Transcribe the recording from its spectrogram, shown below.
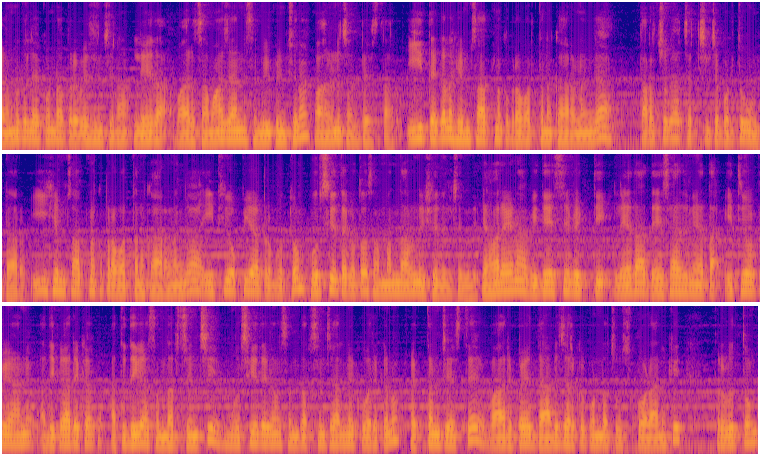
అనుమతి లేకుండా ప్రవేశించినా లేదా వారి సమాజాన్ని సమీపించినా వారిని చంపేస్తారు. ఈ తెగల హింసాత్మక ప్రవర్తన కారణంగా తరచుగా చర్చించబడుతూ ఉంటారు. ఈ హింసాత్మక ప్రవర్తన కారణంగా ఇథియోపియా ప్రభుత్వం ముర్సీ తెగతో సంబంధాలను నిషేధించింది. ఎవరైనా విదేశీ వ్యక్తి లేదా దేశాధినేత ఇథియోపియాను అధికారిక అతిథిగా సందర్శించి ముర్సీ తెగను సందర్శించాలనే కోరికను వ్యక్తం చేస్తే వారిపై దాడి జరగకుండా చూసుకోవడానికి ప్రభుత్వం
